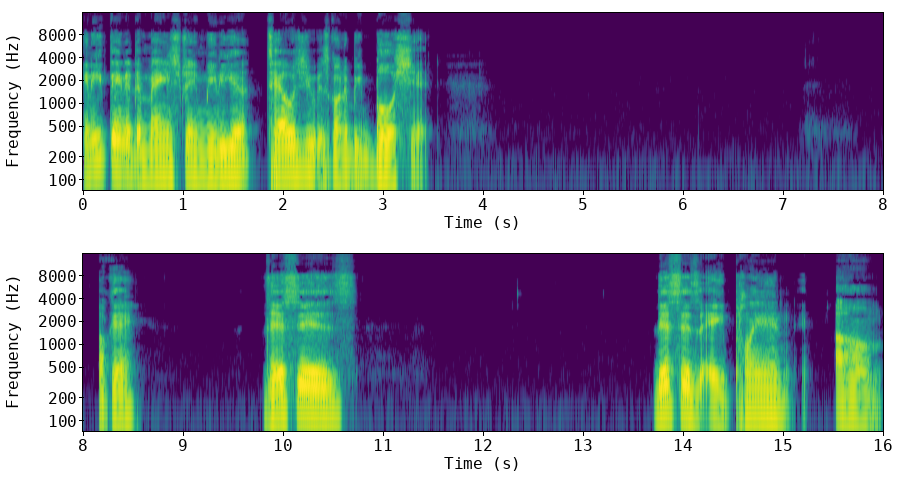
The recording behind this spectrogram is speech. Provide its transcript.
anything that the mainstream media tells you is going to be bullshit. Okay? This is this is a plan um,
